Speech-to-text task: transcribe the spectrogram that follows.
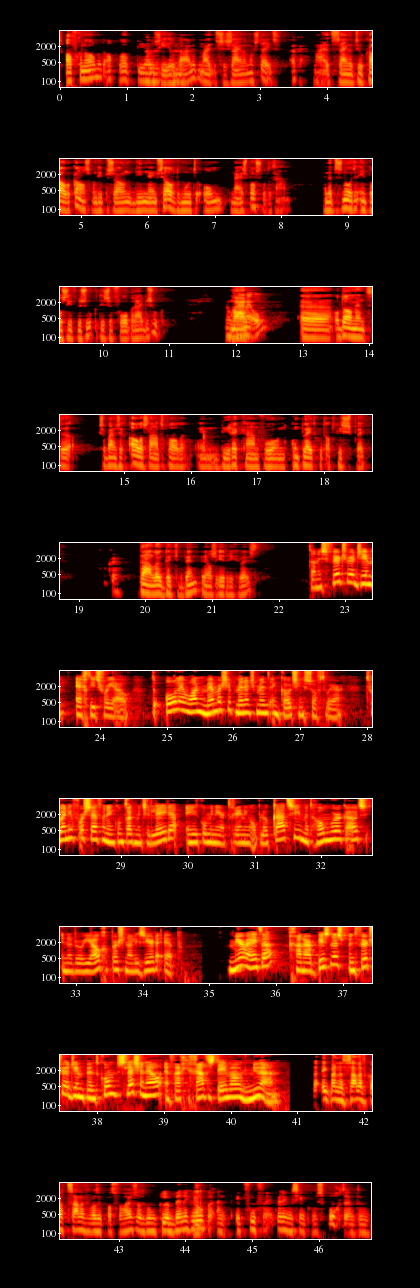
afgenomen de afgelopen periode, zie je heel Mhm. duidelijk. Maar ze zijn er nog steeds. Oké. Maar het zijn natuurlijk gouden kansen, want die persoon die neemt zelf de moeite om naar je sportschool te gaan. En dat is nooit een impulsief bezoek, het is een voorbereid bezoek. Hoe maar- ga je mee om? Eh, op dat moment, eh, ik zou bijna zeggen, alles laten vallen en direct gaan voor een compleet goed adviesgesprek. Oké. Daan, leuk dat je er bent. Ben je als eerder hier geweest? Dan is Virtua Gym echt iets voor jou. De all-in-one membership management en coaching software. 24/7 in contact met je leden en je combineert trainingen op locatie met home workouts in een door jou gepersonaliseerde app. Meer weten? Ga naar business.virtuagym.com/nl en vraag je gratis demo nu aan. nou, ik ben er zelf, ik had zelf, was ik pas verhuisd, was ik een club binnengelopen en ik vroeg van, ik weet niet, misschien komen sporten. En toen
